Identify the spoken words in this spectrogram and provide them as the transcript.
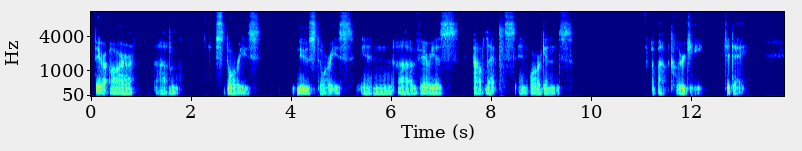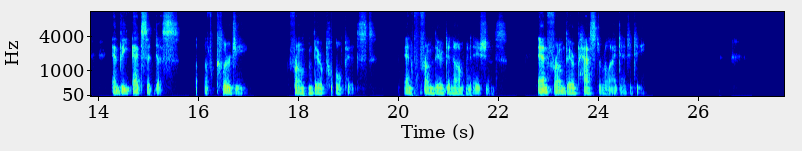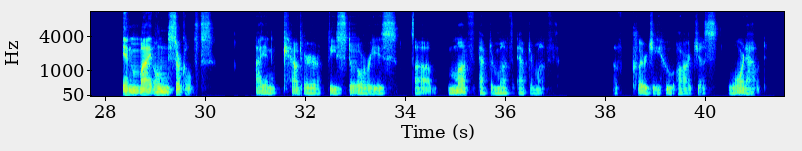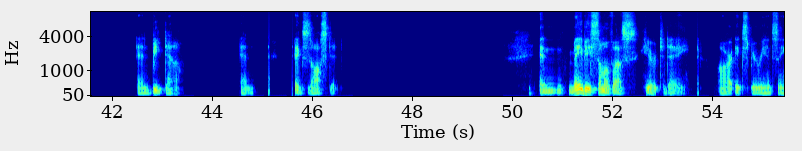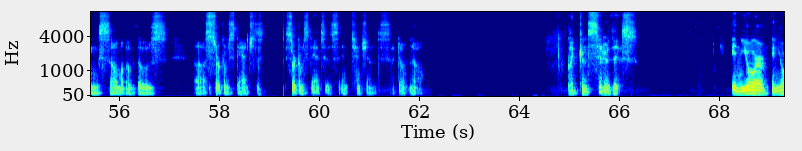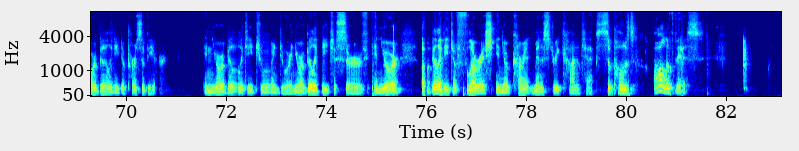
There are um, stories, news stories in uh, various outlets and organs about clergy today and the exodus of clergy from their pulpits and from their denominations and from their pastoral identity. In my own circles, I encounter these stories uh, month after month after month of clergy who are just worn out, and beat down and exhausted. And maybe some of us here today are experiencing some of those uh, circumstances, circumstances and tensions. I don't know. But consider this in your in your ability to persevere in your ability to endure in your ability to serve in your ability to flourish in your current ministry context suppose all of this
